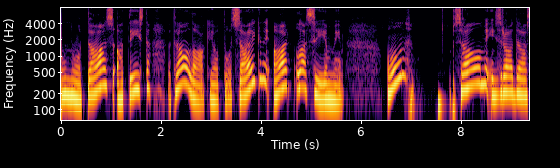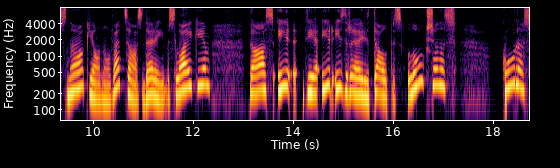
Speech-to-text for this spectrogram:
un no tās attīsta tālāk jau to saikni ar lasījumiem. Un psalmi izrādās nāk jau no vecās derības laikiem, tās ir, tie ir Izraēļa tautas lūkšanas, kuras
